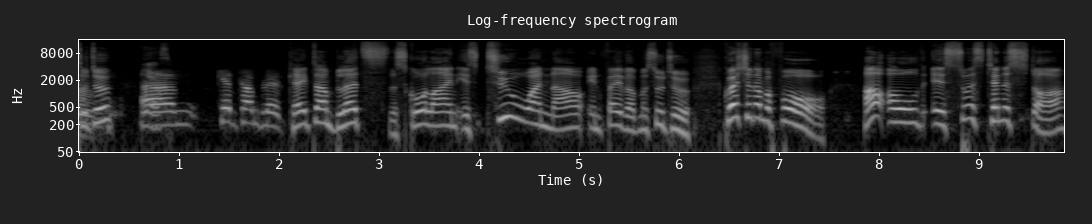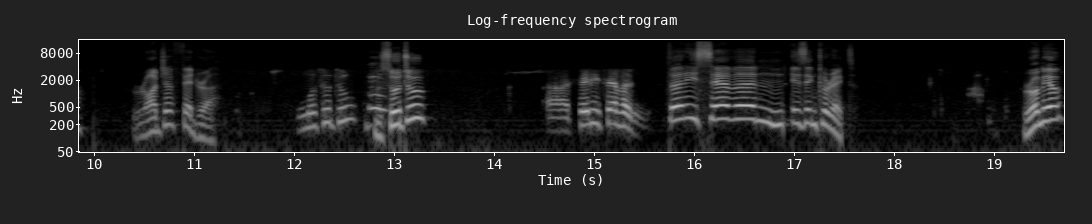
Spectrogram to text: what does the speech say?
Sutu? Mm. yes Um, Cape Town Blitz. Cape Town Blitz. The scoreline is 2 1 now in favor of Masutu. Question number four How old is Swiss tennis star Roger Federer? Musutu, Masutu? Uh, 37. 37 is incorrect. Romeo?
